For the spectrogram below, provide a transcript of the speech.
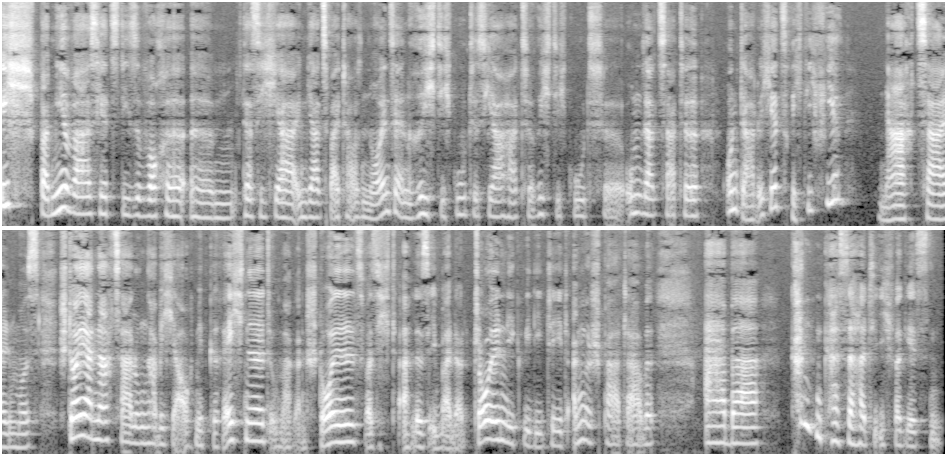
Ich, bei mir war es jetzt diese Woche, ähm, dass ich ja im Jahr 2019 ein richtig gutes Jahr hatte, richtig gut äh, Umsatz hatte und dadurch jetzt richtig viel nachzahlen muss. Steuernachzahlungen habe ich ja auch mit gerechnet und war ganz stolz, was ich da alles in meiner tollen Liquidität angespart habe. Aber Krankenkasse hatte ich vergessen.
